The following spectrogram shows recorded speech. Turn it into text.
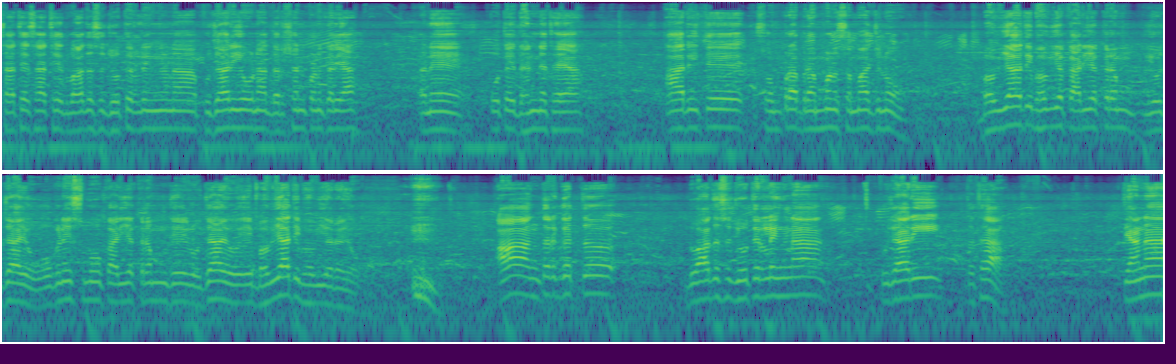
સાથે સાથે દ્વાદશ જ્યોતિર્લિંગના પૂજારીઓના દર્શન પણ કર્યા અને પોતે ધન્ય થયા. આ રીતે સોમપરા બ્રાહ્મણ સમાજનો ભવ્યાતિ ભવ્ય કાર્યક્રમ યોજાયો. ઓગણીસમો કાર્યક્રમ જે યોજાયો એ ભવ્યાતિ ભવ્ય રહ્યો. આ અંતર્ગત દ્વાદશ જ્યોતિર્લિંગના પૂજારી તથા ત્યાંના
